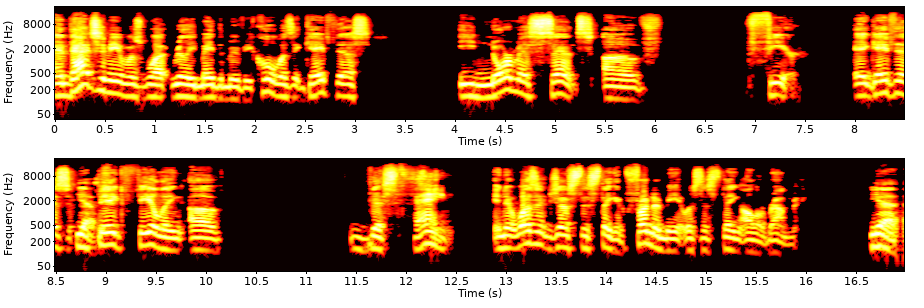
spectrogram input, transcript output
and that to me was what really made the movie cool was it gave this enormous sense of fear. It gave this Yes. big feeling of this thing. And it wasn't just this thing in front of me, it was this thing all around me. Yes.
